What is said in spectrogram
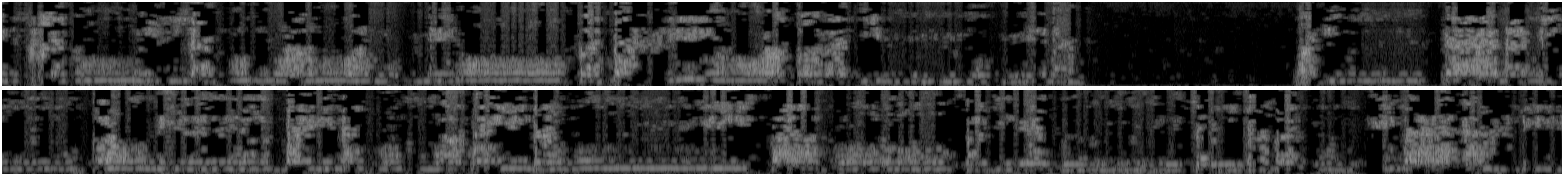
عَدُوٍّ لَّكُمْ وَهُوَ مُؤْمِنٌ فَتَحْرِيرُ رَقَبَةٍ مُّؤْمِنَةٍ ۖ. وَإِن كَانَ مِن قَوْمٍ بَيْنَكُمْ وَبَيْنَهُم مِّيثَاقٌ فَدِيَةٌ مُّسَلَّمَةٌ إِلَىٰ أَهْلِهِ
